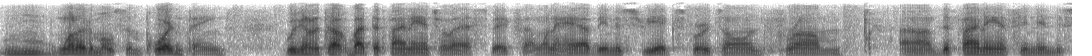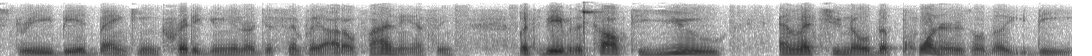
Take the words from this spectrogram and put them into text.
one of the most important things. We're going to talk about the financial aspects. I want to have industry experts on from uh, the financing industry, be it banking, credit union, or just simply auto financing but to be able to talk to you and let you know the pointers or the the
